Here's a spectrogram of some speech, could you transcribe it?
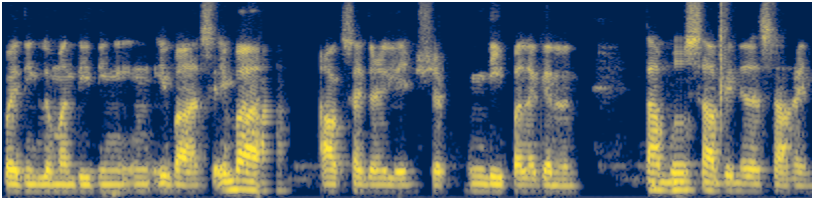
pwedeng lumandiding yung iba sa iba outside the relationship. Hindi pala ganun. Tapos sabi nila sa akin,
